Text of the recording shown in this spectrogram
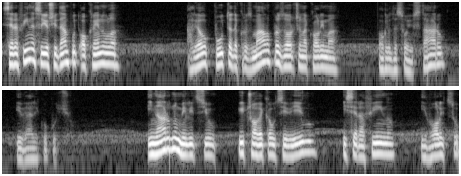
Serafina se još jedan put okrenula, ali ovog puta da kroz malo prozorče na kolima pogleda svoju staru i veliku kuću. I narodnu miliciju, i čoveka u civilu, i Serafinu, i volicu,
